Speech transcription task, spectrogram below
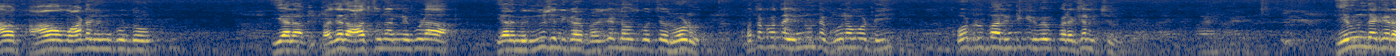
ఆమె ఆమె మాటలు వినుకుంటూ ఇవాళ ప్రజల ఆస్తులన్నీ కూడా ఇవాళ మీరు చూసింది ఇక్కడ ప్రెసిడెంట్ హౌస్కి వచ్చే రోడ్డు. కొత్త కొత్త ఇల్లు ఉంటే కూలగొట్టి కోటి రూపాయలు ఇంటికి ఇరవై ముప్పై లక్షలు ఇచ్చారు. దేవుని దగ్గర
